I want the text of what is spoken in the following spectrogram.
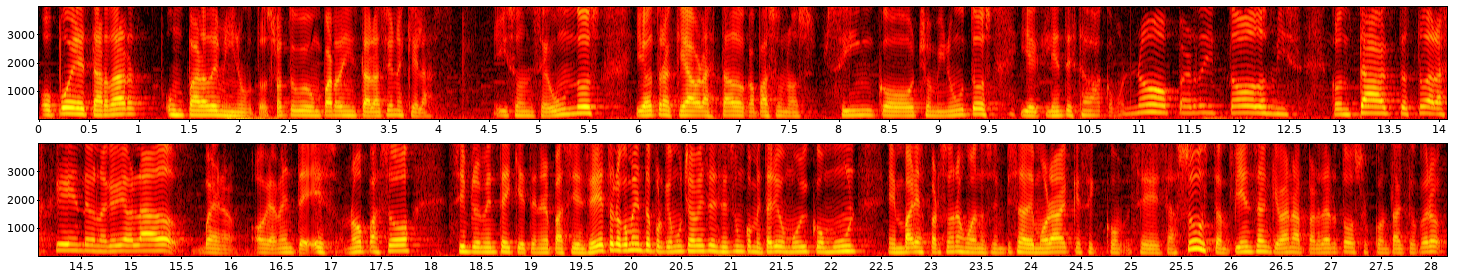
o puede tardar un par de minutos. Yo tuve un par de instalaciones que las hizo en segundos y otra que habrá estado capaz unos 5 8 minutos y el cliente estaba como, no, perdí todos mis contactos, toda la gente con la que había hablado. Bueno, obviamente eso no pasó, simplemente hay que tener paciencia. Y esto lo comento porque muchas veces es un comentario muy común en varias personas cuando se empieza a demorar, que se, se, se asustan, piensan que van a perder todos sus contactos, pero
